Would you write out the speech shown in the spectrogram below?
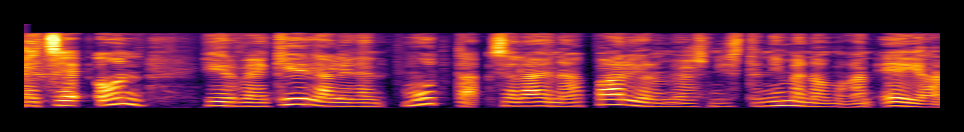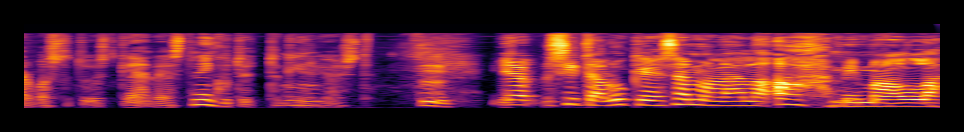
Et se on hirveän kirjallinen, mutta se lainaa paljon myös niistä nimenomaan ei-arvostetuista genreistä, niin kuin tyttökirjoista. Mm. Mm. Ja sitä lukee samalla lailla ahmimalla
